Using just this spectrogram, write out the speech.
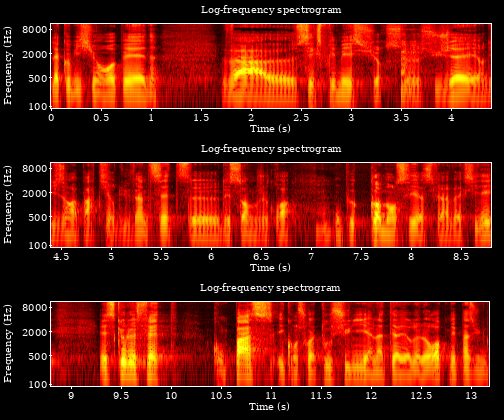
la Commission européenne va euh, s'exprimer sur ce sujet en disant à partir du 27 euh, décembre, je crois, on peut commencer à se faire vacciner. Est-ce que le fait qu'on passe et qu'on soit tous unis à l'intérieur de l'Europe n'est pas une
